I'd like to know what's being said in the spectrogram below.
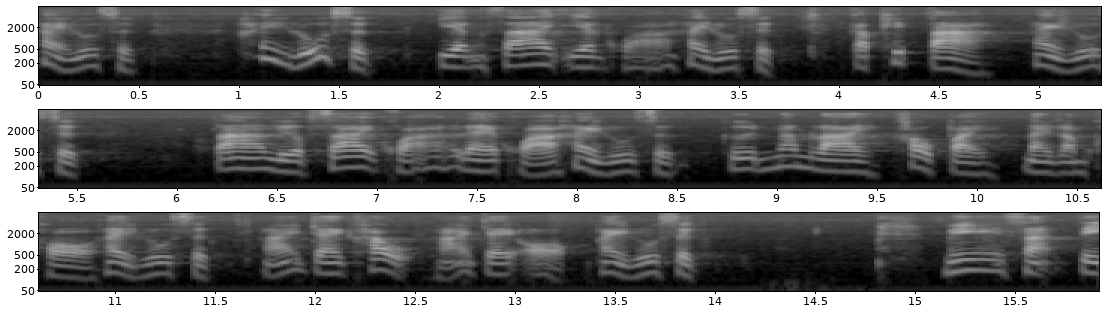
ให้รู้สึก ให้รู้สึก เอียงซ้ายเอียงขวาให้รู้สึกกระพริบตาให้รู้สึก ตาเหลือบซ้ายขวาแลขวาให้รู้สึกคืนน้ำลายเข้าไปในลำคอให้รู้สึก หายใจเข้าหายใจออกให้รู้สึก มีสติ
